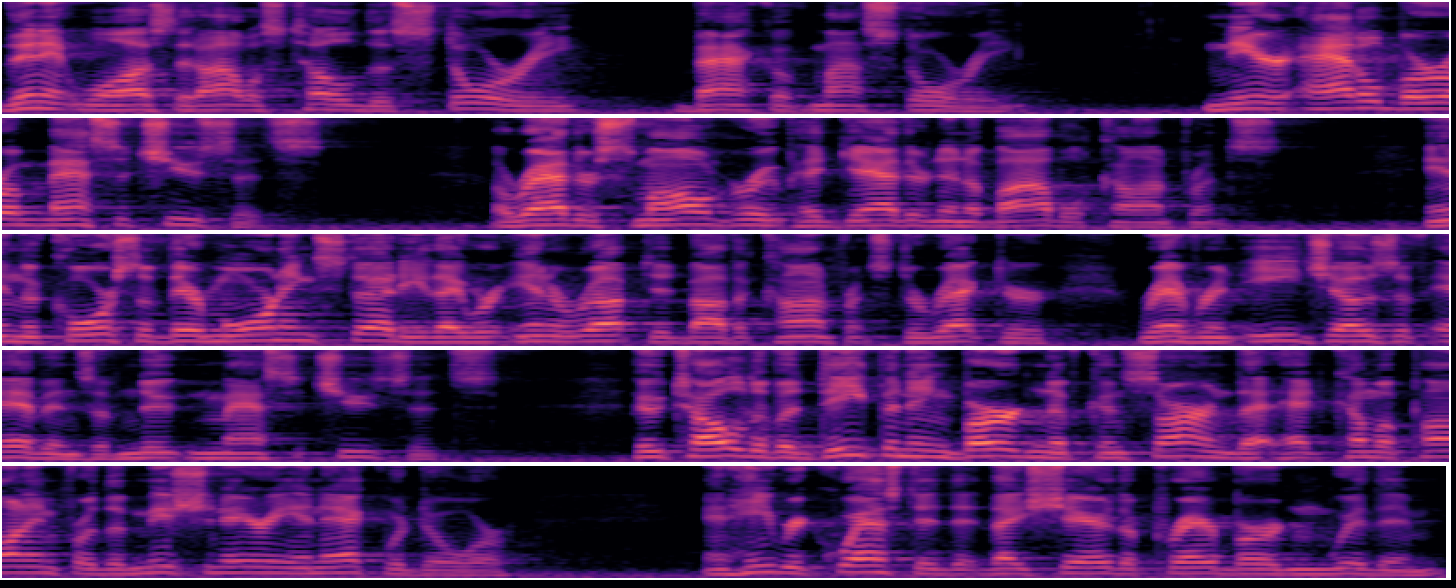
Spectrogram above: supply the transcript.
then it was that I was told the story back of my story. Near Attleboro, Massachusetts, a rather small group had gathered in a Bible conference. In the course of their morning study, they were interrupted by the conference director, Reverend E. Joseph Evans of Newton, Massachusetts, who told of a deepening burden of concern that had come upon him for the missionary in Ecuador, and he requested that they share the prayer burden with him.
